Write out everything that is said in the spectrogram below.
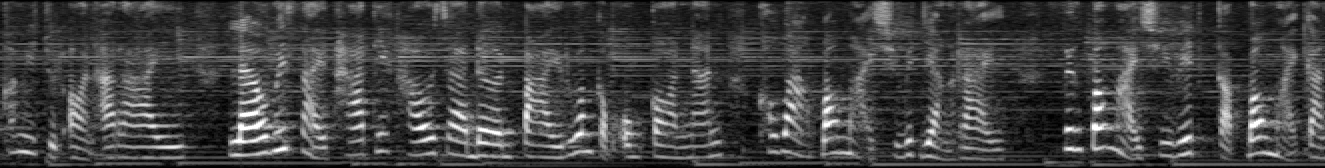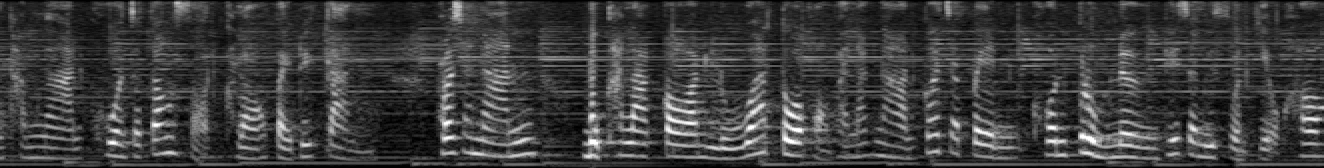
เขามีจุดอ่อนอะไร แล้ววิสัยทัศน์ที่เขาจะเดินไปร่วมกับองค์กรนั้นเขาวางเป้าหมายชีวิตอย่างไร ซึ่งเป้าหมายชีวิตกับเป้าหมายการทำงานควรจะต้องสอดคล้องไปด้วยกัน เพราะฉะนั้นบุคลากรหรือว่าตัวของพนักงานก็จะเป็นคนกลุ่มหนึ่งที่จะมีส่วนเกี่ยวข้อง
